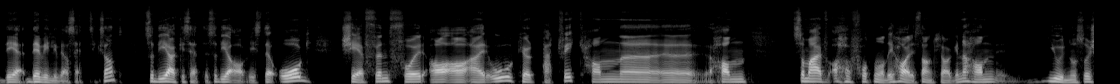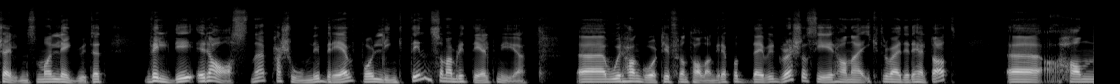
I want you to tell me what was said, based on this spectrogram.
det, det ville vi ha sett. ikke sant? Så de har ikke sett det. Så de har avvist det. Og sjefen for AARO, Kirk Patrick, han, eh, han som er, har fått noen av de hardeste anklagene, han gjorde noe så sjelden som å legge ut et veldig rasende personlig brev på LinkedIn, som er blitt delt mye. eh, hvor han går til frontalangrep på David Grush og sier han er ikke troverdig i det hele tatt. Eh, han,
